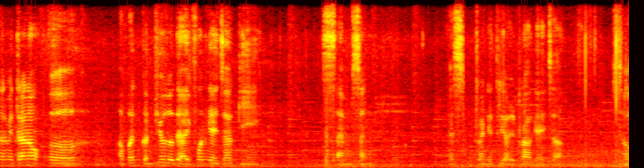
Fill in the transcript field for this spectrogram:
तर मित्रांनो आपण कन्फ्यूज होते आयफोन घ्यायचा की Samsung S twenty three ultra घ्यायचा? सो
